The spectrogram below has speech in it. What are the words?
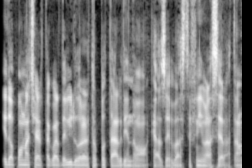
e dopo una certa guardavi l'ora, era troppo tardi, andavamo a casa e basta, finiva la serata, no?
